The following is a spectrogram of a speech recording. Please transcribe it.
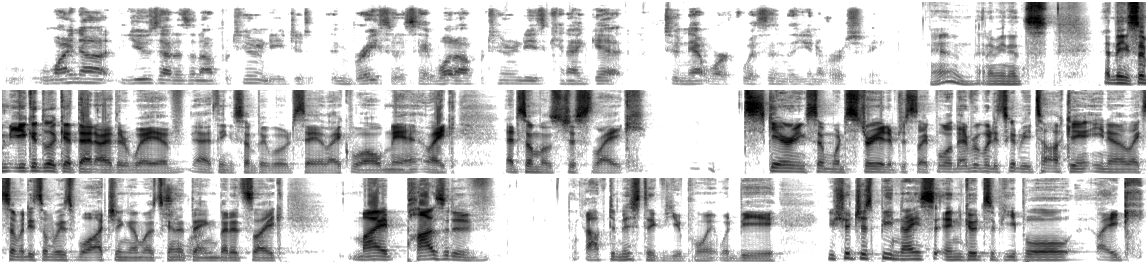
why not use that as an opportunity to embrace it and say, what opportunities can I get to network within the university? Yeah, And I mean, it's. I think some you could look at that either way. Of I think some people would say like, well, man, like that's almost just like scaring someone straight of just like, well, everybody's going to be talking, you know, like somebody's always watching almost kind sure. of thing. But it's like my positive, optimistic viewpoint would be you should just be nice and good to people like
